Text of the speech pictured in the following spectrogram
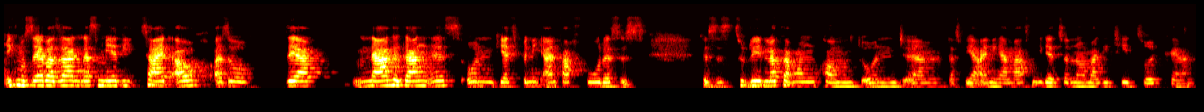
ich muss selber sagen, dass mir die Zeit auch also sehr nahe gegangen ist. Und jetzt bin ich einfach froh, dass es dass es zu den Lockerungen kommt und ähm, dass wir einigermaßen wieder zur Normalität zurückkehren.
